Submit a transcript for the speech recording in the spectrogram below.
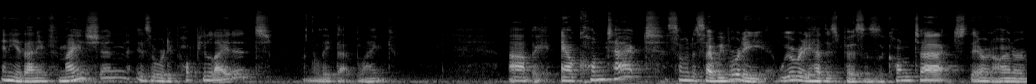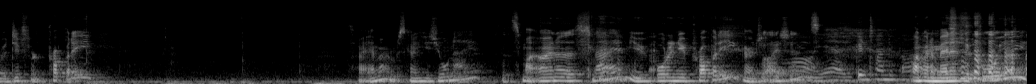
Any of that information is already populated. I'm to leave that blank. Uh, our contact, so I'm to say we've already we already have this person as a contact. They're an owner of a different property. Sorry, Emma, I'm just going to use your name. That's my owner's name. You've bought a new property. Congratulations. Oh, yeah, good time to buy. I'm going to manage it for you.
